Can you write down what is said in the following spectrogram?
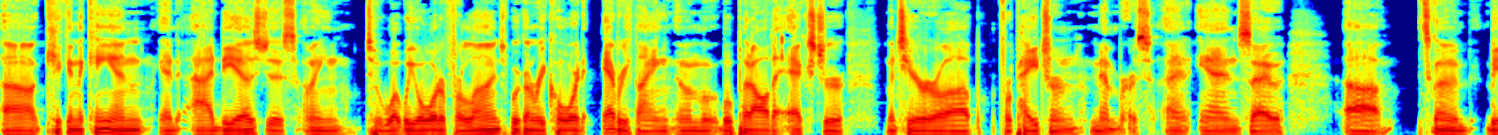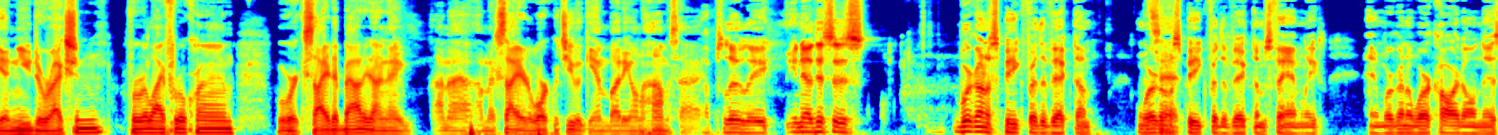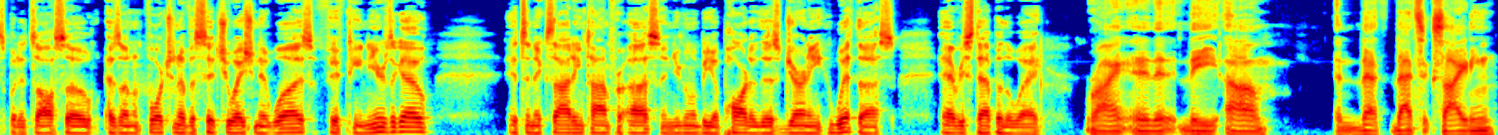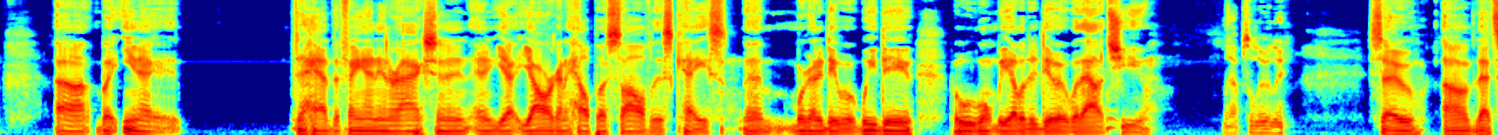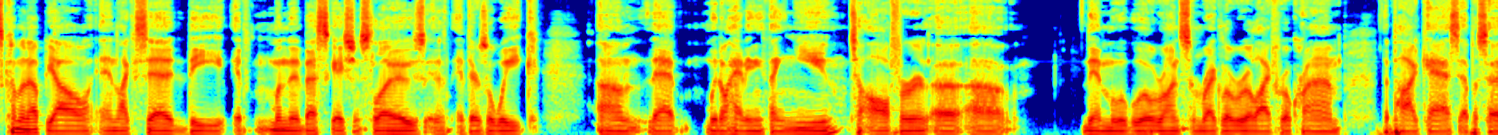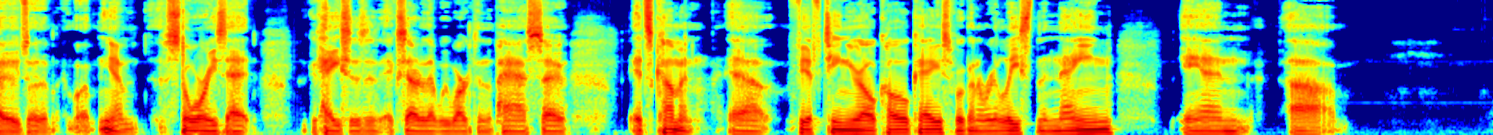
uh, kicking the can and ideas. Just, I mean, to what we order for lunch, we're going to record everything and we'll put all the extra material up for Patreon members. And, and so, uh, it's going to be a new direction for real life, real crime, we're excited about it. I know I'm, uh, I'm excited to work with you again, buddy, on a homicide. Absolutely. You know, this is, we're going to speak for the victim. We're going to speak for the victim's family and we're going to work hard on this, but it's also as unfortunate of a situation it was 15 years ago. It's an exciting time for us and you're going to be a part of this journey with us every step of the way. Right. And The, the, um, and that, that's exciting. Uh, but you know, to have the fan interaction and, and y- y'all are going to help us solve this case. Um, we're going to do what we do, but we won't be able to do it without you. Absolutely. So, um, that's coming up, y'all. And like I said, the, if, when the investigation slows, if, if there's a week, um, that we don't have anything new to offer, uh, uh, then we'll, we'll run some regular real life, real crime, the podcast episodes of, you know, stories that cases, et cetera, that we worked in the past. So it's coming. Uh, 15 year old cold case. We're going to release the name and, uh,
